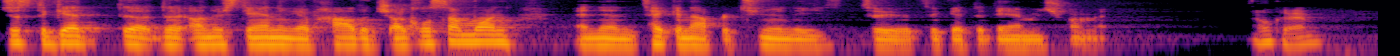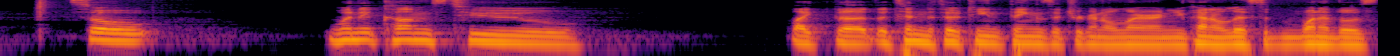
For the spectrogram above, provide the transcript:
just to get the, the understanding of how to juggle someone and then take an opportunity to to get the damage from it. Okay. So when it comes to like the the 10 to 15 things that you're going to learn you kind of listed one of those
